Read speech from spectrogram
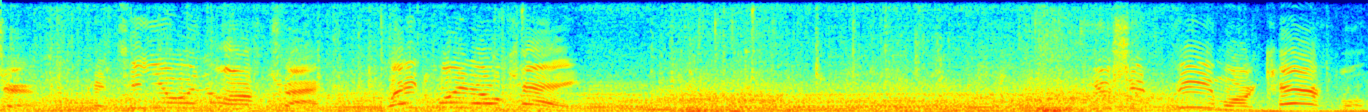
Danger. Continuing off track. Waypoint okay. You should be more careful.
